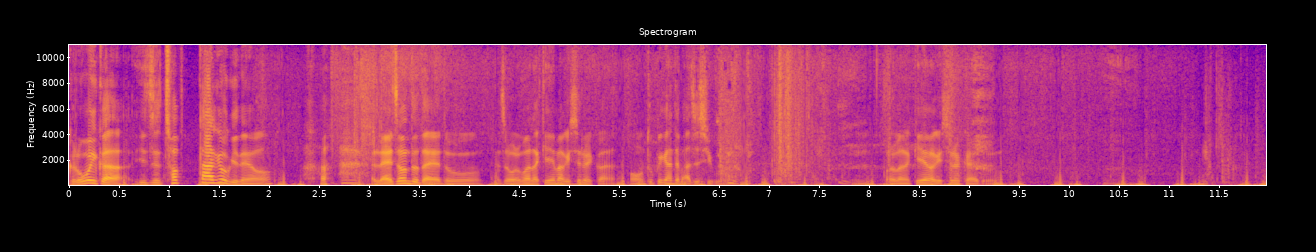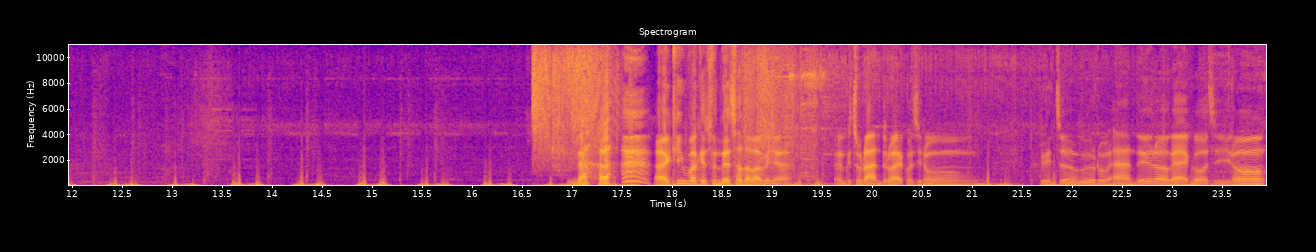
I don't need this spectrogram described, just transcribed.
그러고 보니까 이제 첫 타격이네요. 레전드다 얘도. 이제 얼마나 게임하기 싫을까? 어, 뚝배기 한 대 맞으시고. 음, 얼마나 게임하기 싫을까. 나, 아, 킹밖에 존내 쳐다봐, 그냥. 응, 그쪽으로 안 들어갈 거지롱. 그쪽으로 안 들어갈 거지롱.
